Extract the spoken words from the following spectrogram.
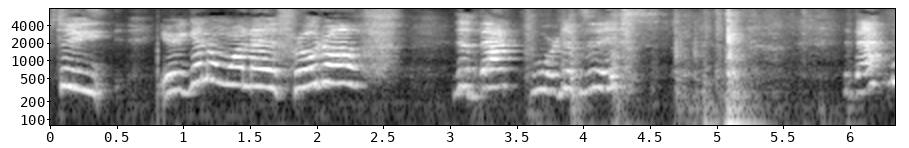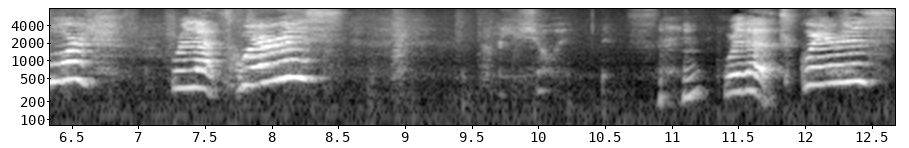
So you, you're gonna wanna throw it off the backboard of this. The backboard where that square is. Let me show it. Mhm. Where that square is.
